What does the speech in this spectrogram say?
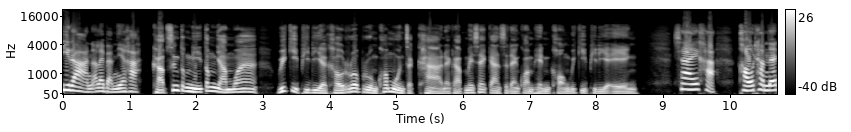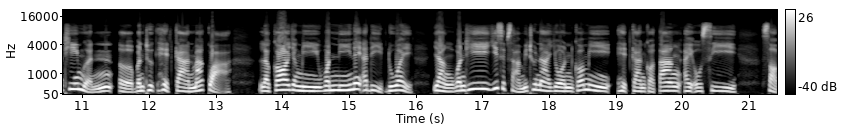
อิหร่านอะไรแบบเนี้ยค่ะ ครับ ซึ่งตรงนี้ต้องย้ำว่าวิกิพีเดียเขารวบรวมข้อมูลจากข่าวนะครับ ไม่ใช่การแสดงความเห็นของวิกิพีเดียเองใช่ค่ะ เขาทำหน้าที่เหมือนเออบันทึกเหตุการณ์มากกว่า แล้วก็ยังมีวันนี้ในอดีตด้วย อย่างวันที่ 23 มิถุนายนก็มีเหตุการณ์ก่อตั้ง IOC สอบ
